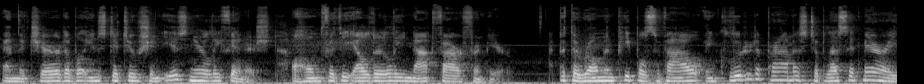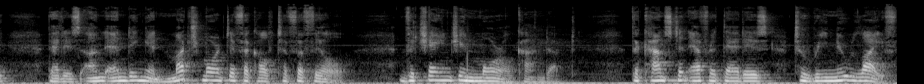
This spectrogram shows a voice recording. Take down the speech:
and the charitable institution is nearly finished, a home for the elderly not far from here. But the Roman people's vow included a promise to Blessed Mary that is unending and much more difficult to fulfill the change in moral conduct, the constant effort that is to renew life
